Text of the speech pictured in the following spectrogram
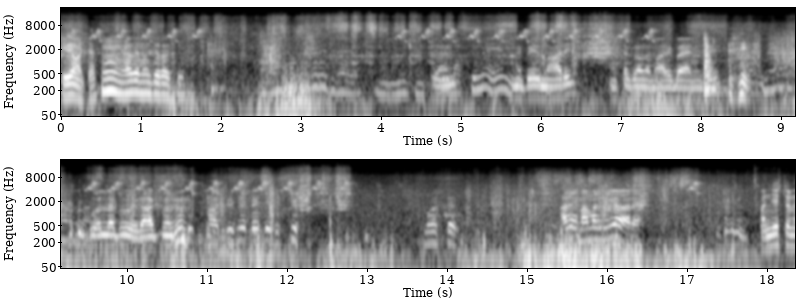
ఇదేమంట అదే మంచి రాజు నా పేరు మారి. ఇన్స్టాగ్రామ్లో మారి బాయ్ అని. ఇప్పుడు గోళ్ళకు రాకును అరే మమ్మల్ని తీయవారా? పని చేస్తాను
